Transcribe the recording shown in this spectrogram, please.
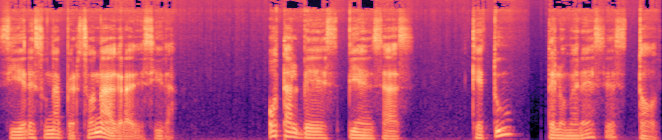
si eres una persona agradecida. O tal vez piensas que tú te lo mereces todo.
